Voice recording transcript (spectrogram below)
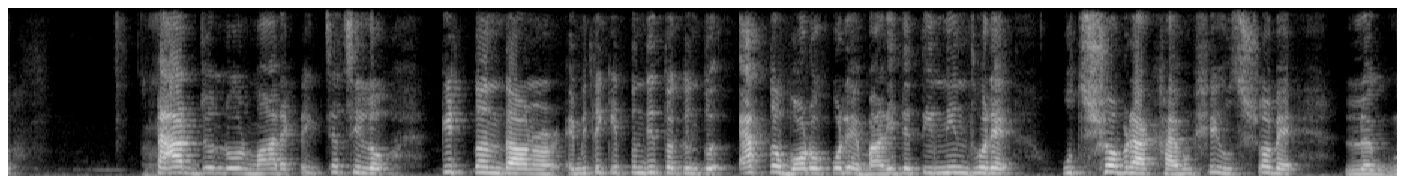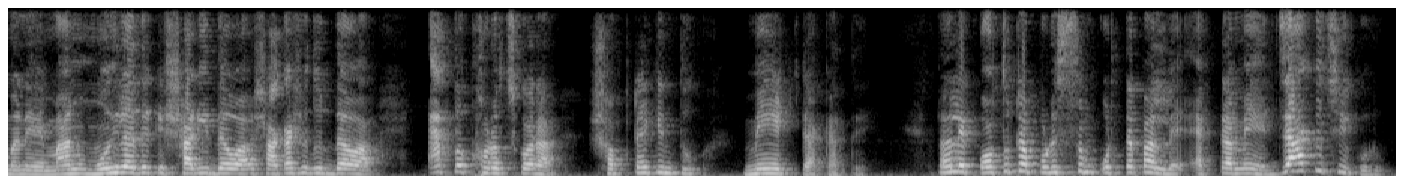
তার জন্য ওর মার একটা ইচ্ছা ছিল কীর্তন দেওয়ানোর। এমনিতে কীর্তন দিত, কিন্তু এত বড় করে বাড়িতে তিন দিন ধরে উৎসব রাখা এবং সেই উৎসবে মানে মানুষ মহিলাদেরকে শাড়ি দেওয়া শাঁকা সিঁদুর দেওয়া, এত খরচ করা সবটাই কিন্তু মেয়ের টাকাতে। তাহলে কতটা পরিশ্রম করতে পারলে একটা মেয়ে যা কিছুই করুক,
